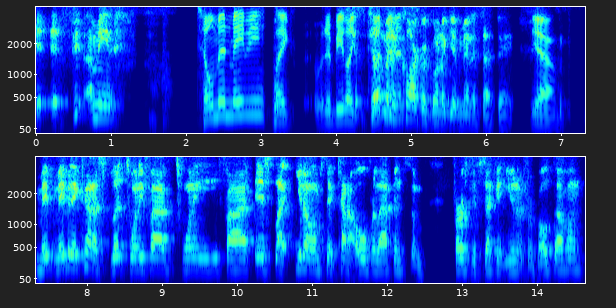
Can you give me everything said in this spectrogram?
it, it I mean, Tillman maybe like would it be like T- Tillman minutes? and Clarke are going to get minutes? I think. Yeah. Maybe, maybe they kind of split 25 25 ish, like you know what I'm saying, kind of overlapping some first and second unit for both of them.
